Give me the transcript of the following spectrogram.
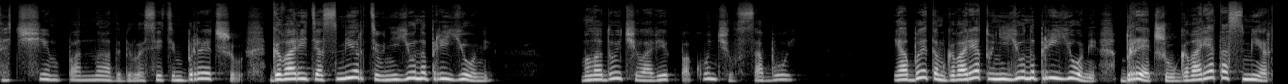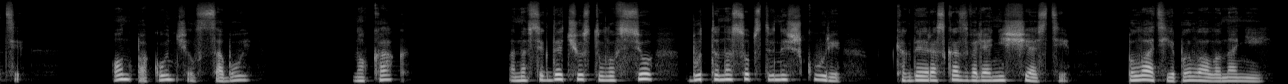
зачем понадобилось этим Брэдшоу говорить о смерти у нее на приеме? Молодой человек покончил с собой. И об этом говорят у нее на приеме. Брэдшоу говорят о смерти. Он покончил с собой. Но как? Она всегда чувствовала все, будто на собственной шкуре, когда ей рассказывали о несчастье. Платье пылало на ней,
